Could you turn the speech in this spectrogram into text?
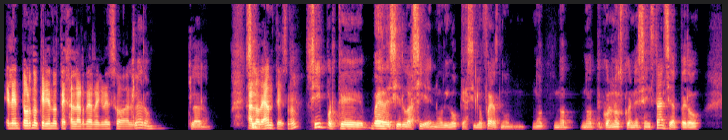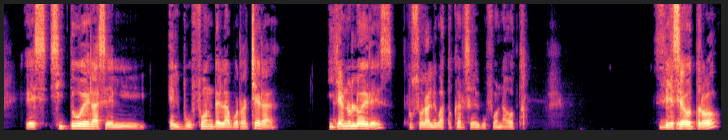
el entorno queriéndote jalar de regreso al. Claro, claro. A lo de antes, ¿no? Sí, porque voy a decirlo así, ¿eh? no digo que así lo fueras, no, no, no, no te conozco en esa instancia, pero es si tú eras el, el bufón de la borrachera y ya no lo eres, pues ahora le va a tocarse el bufón a otro. y ese otro,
